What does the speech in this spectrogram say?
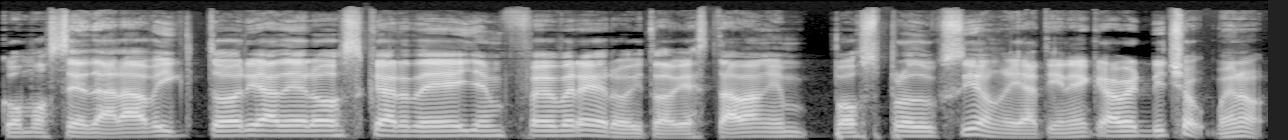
como se da la victoria del Oscar de ella en febrero y todavía estaban en postproducción, ella tiene que haber dicho, bueno,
